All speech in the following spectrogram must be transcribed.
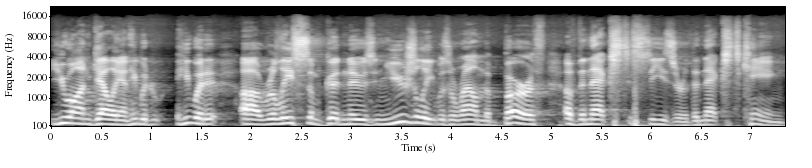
euangelion. He would, he would uh, release some good news, and usually it was around the birth of the next Caesar, the next king.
